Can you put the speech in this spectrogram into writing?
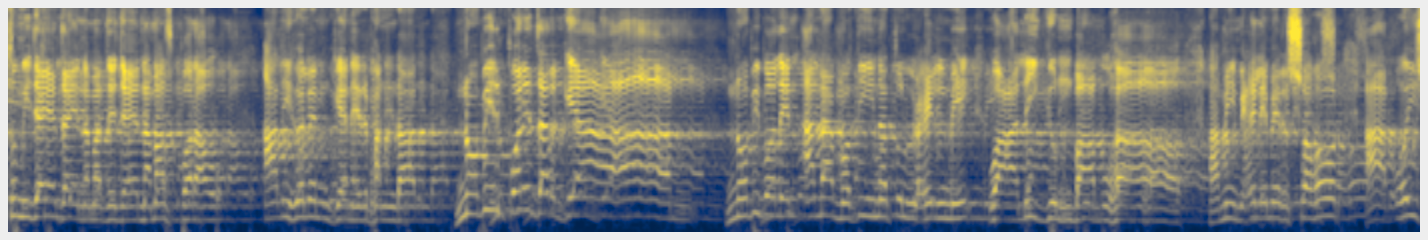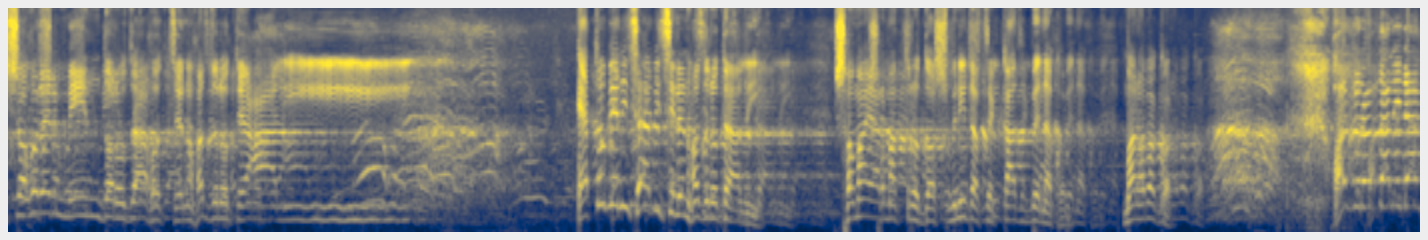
তুমি যায় যায় নামাজে যায়, নামাজ পড়াও। আলী হলেন জ্ঞানের ভান্ডার নবীর পরে যার জ্ঞান। নবী বলেন, আনা মদিনাতুল ইলমি ওয়া আলিয়ুন বাবুহা। আমি ইলমের শহর, আর ওই শহরের মেন দরজা হচ্ছেন হযরতে আলী। এত জ্ঞানী সাহাবী ছিলেন হযরতে আলী। সময় আর মাত্র দশ মিনিট আছে, কাঁদবে না করে মারাবা কর। হযরত আলী ডাক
